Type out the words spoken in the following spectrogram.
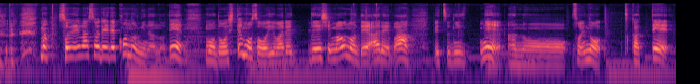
まあそれはそれで好みなのでもうどううしてもそう言われてしまうのであれば別にねあのそういうのを使って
